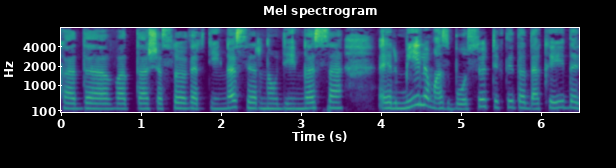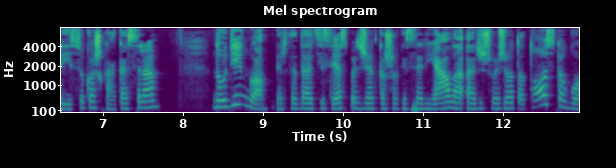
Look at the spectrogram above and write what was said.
kad e, vat, aš esu vertingas ir naudingas e, ir mylimas būsiu tik tai tada, kai darysiu kažką, kas yra naudingo ir tada atsisės pasižiūrėti kažkokį serialą ar išvažiuoti atostogų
